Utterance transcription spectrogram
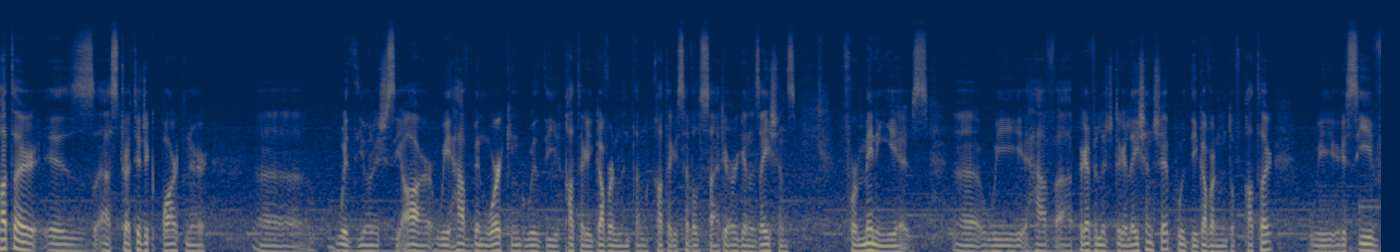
Qatar is a strategic partner uh, with UNHCR. We have been working with the Qatari government and Qatari civil society organizations for many years. Uh, we have a privileged relationship with the government of Qatar. We receive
